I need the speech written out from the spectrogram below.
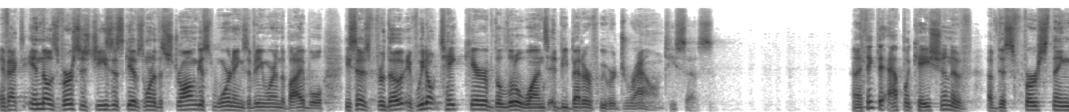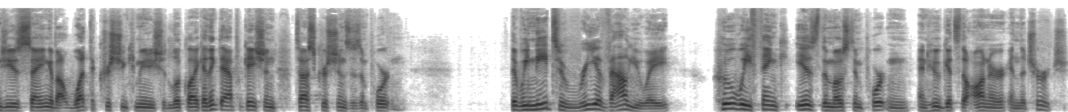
In fact, in those verses, Jesus gives one of the strongest warnings of anywhere in the Bible. He says, for those, if we don't take care of the little ones, it'd be better if we were drowned, he says. And I think the application of, of this first thing Jesus is saying about what the Christian community should look like, I think the application to us Christians is important. That we need to reevaluate who we think is the most important and who gets the honor in the church.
